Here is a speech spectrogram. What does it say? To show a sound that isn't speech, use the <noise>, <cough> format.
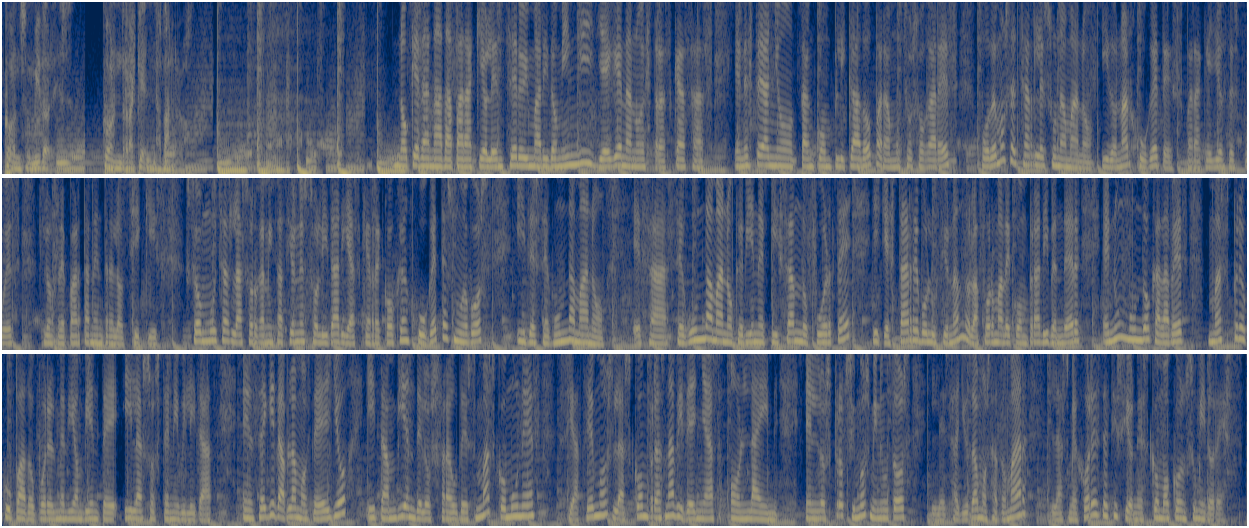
Consumidores con Raquel Navarro. No queda nada para que Olenchero y Maridomingui lleguen a nuestras casas. En este año tan complicado para muchos hogares, podemos echarles una mano y donar juguetes para que ellos después los repartan entre los chiquis. Son muchas las organizaciones solidarias que recogen juguetes nuevos y de segunda mano. Esa segunda mano que viene pisando fuerte y que está revolucionando la forma de comprar y vender en un mundo cada vez más preocupado por el medio ambiente y la sostenibilidad. Enseguida hablamos de ello y también de los fraudes más comunes si hacemos las compras navideñas online. En los próximos minutos les ayudamos a tomar las mejores decisiones como consumidores.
